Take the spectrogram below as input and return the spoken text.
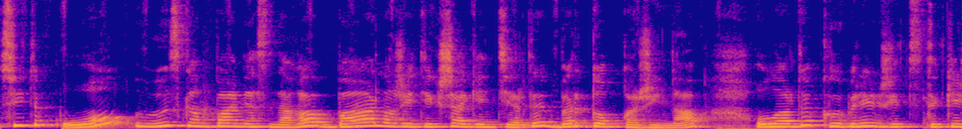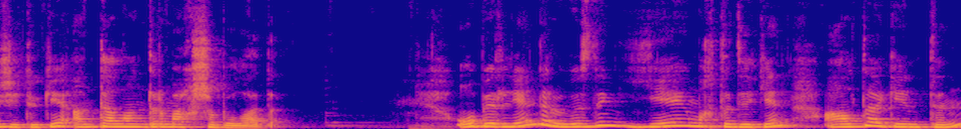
Сөйтіп ол өз компаниясындағы барлық жетекші агенттерді бір топқа жинап оларды көбірек жетістікке жетуге ынталандырмақшы болады. Оберлендер өзінің ең мықты деген алты агентін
